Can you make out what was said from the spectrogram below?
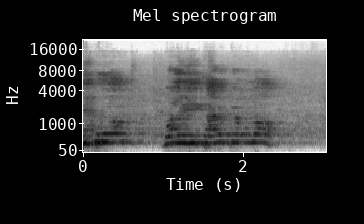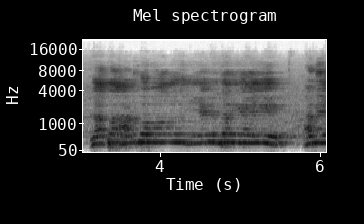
ఇప్పుడు మనం ఈ కార్యక్రమంలో గత అనుభవాలు ఏమి జరిగాయి అనే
